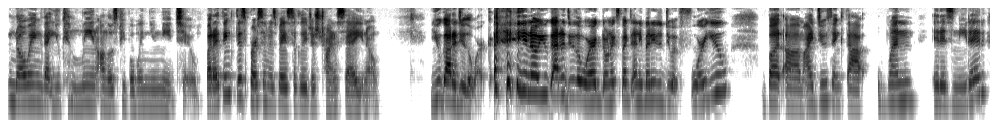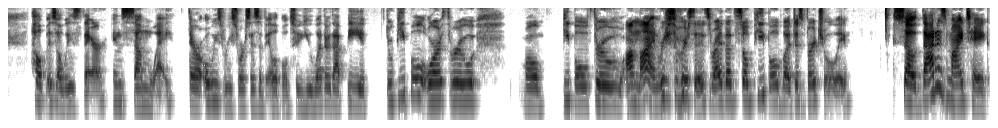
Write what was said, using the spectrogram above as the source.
knowing that you can lean on those people when you need to. But I think this person is basically just trying to say, you know, you got to do the work. you know, you got to do the work. Don't expect anybody to do it for you. But um, I do think that when it is needed, help is always there in some way. There are always resources available to you, whether that be through people or through, well, people through online resources, right? That's still people, but just virtually. So that is my take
